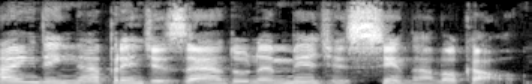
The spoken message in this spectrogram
ainda em aprendizado na medicina local.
